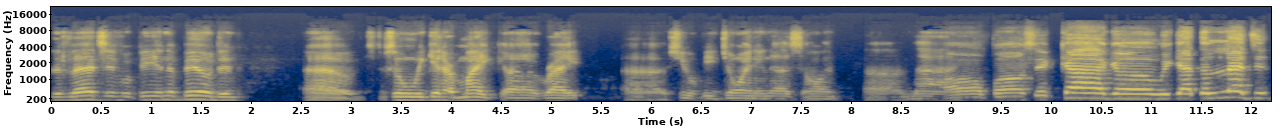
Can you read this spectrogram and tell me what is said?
The legend will be in the building. Uh, soon we get her mic uh, right, uh, she will be joining us on uh, live. All ball Chicago. We got the legend.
